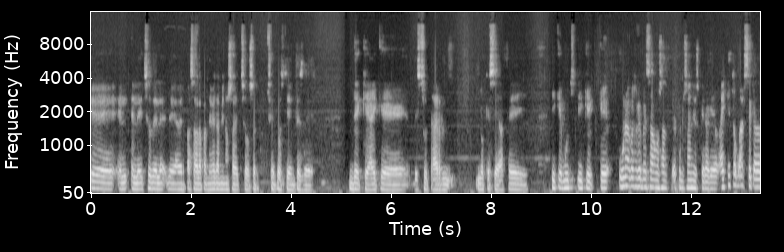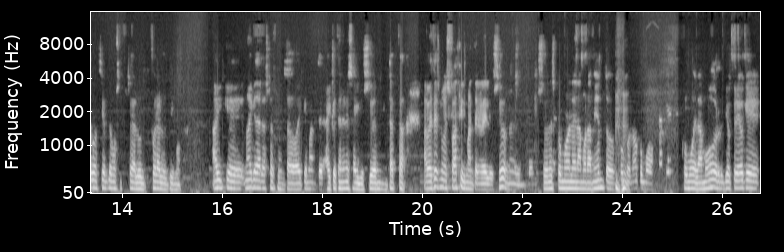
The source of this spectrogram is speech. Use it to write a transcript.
que el, hecho de, haber pasado la pandemia también nos ha hecho ser, conscientes de, que hay que disfrutar lo que se hace y, que, y que, una cosa que pensábamos hace unos años que era que hay que tomarse cada concierto como si fuera el último. Hay que, no hay que dar las resultado, hay que, hay que tener esa ilusión intacta. A veces no es fácil mantener la ilusión. La ilusión es como el enamoramiento, un poco, ¿no? Como, como el amor. Yo creo que,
